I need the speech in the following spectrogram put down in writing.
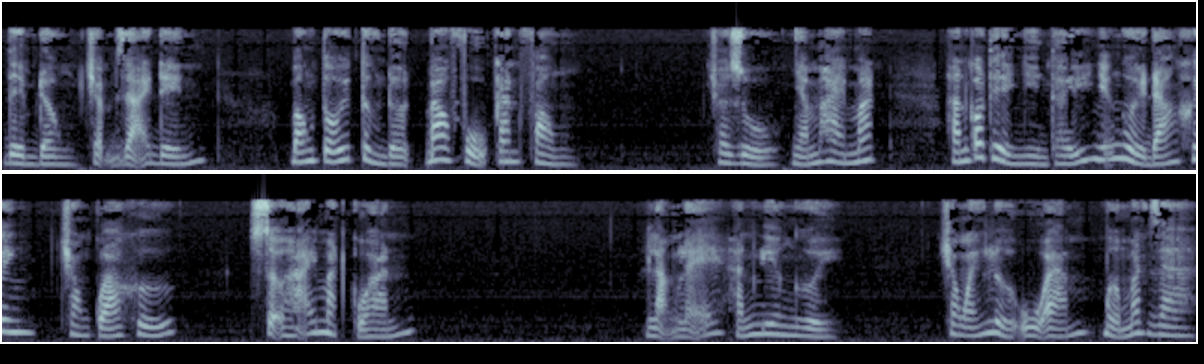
Đêm đông chậm rãi đến, bóng tối từng đợt bao phủ căn phòng. Cho dù nhắm hai mắt, hắn có thể nhìn thấy những người đáng khinh trong quá khứ, sợ hãi mặt của hắn. Lặng lẽ hắn nghiêng người, trong ánh lửa u ám mở mắt ra,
